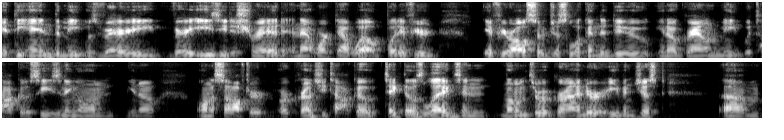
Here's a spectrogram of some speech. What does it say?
at the end the meat was very very easy to shred, and that worked out well. But if you're if you're also just looking to do you know ground meat with taco seasoning on you know on a softer or crunchy taco take those legs and run them through a grinder or even just um,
